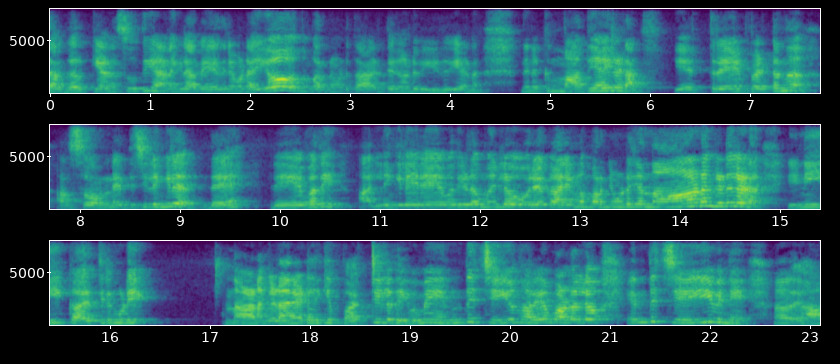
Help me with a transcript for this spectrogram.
തകർക്കുകയാണ്. സുധിയാണെങ്കിൽ ആ വേദന കൊണ്ട് അയ്യോ എന്ന് പറഞ്ഞുകൊണ്ട് താഴത്തെ കൊണ്ട് വീഴുകയാണ്. നിനക്ക് മതിയായില്ലടാ. എത്രയും പെട്ടെന്ന് ആ സ്വർണം എത്തിച്ചില്ലെങ്കിൽ ദേ രേവതി അല്ലെങ്കിൽ രേവതിയുടെ മുന്നിൽ ഓരോ കാര്യങ്ങളും പറഞ്ഞുകൊണ്ട് ഞാൻ നാണം കെടുകയാണ്. ഇനി ഈ കാര്യത്തിലും കൂടി നാണം കെടാനായിട്ട് എനിക്ക് പറ്റില്ല. ദൈവമേ എന്ത് ചെയ്യുമെന്ന് അറിയാൻ പാടില്ലല്ലോ. എന്ത് ചെയ്യും പിന്നെ ആ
